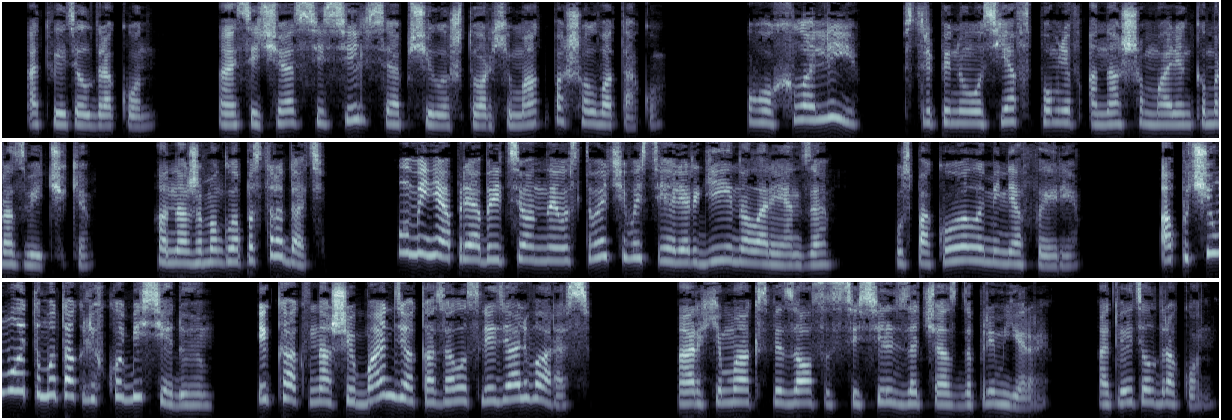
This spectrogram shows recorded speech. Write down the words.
— ответил дракон. А сейчас Сесиль сообщила, что Архимаг пошел в атаку. «Ох, Лали!» — встрепенулась я, вспомнив о нашем маленьком разведчике. «Она же могла пострадать». «У меня приобретенная устойчивость и аллергии на Лорензо», — успокоила меня Ферри. «А почему это мы так легко беседуем? И как в нашей банде оказалась леди Альварес?» Архимаг связался с Сесиль за час до премьеры, ответил дракон.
